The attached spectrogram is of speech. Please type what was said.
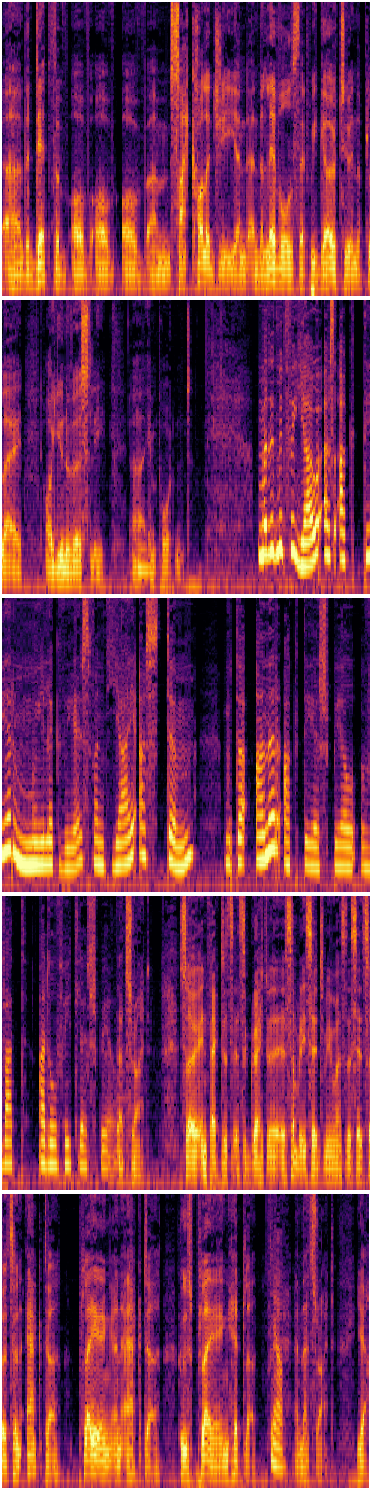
uh, the depth of of of, of um, psychology and and the levels that we go to in the play are universally uh, mm. important. Maar dit moet vir jou as akteur moeilik wees want jy as Tim moet 'n ander akteur speel wat Adolf Hitler speel. That's right. So in fact it's it's a great uh, somebody said to me once they said so it's an actor playing an actor who's playing Hitler. Yeah. And that's right. Yeah,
